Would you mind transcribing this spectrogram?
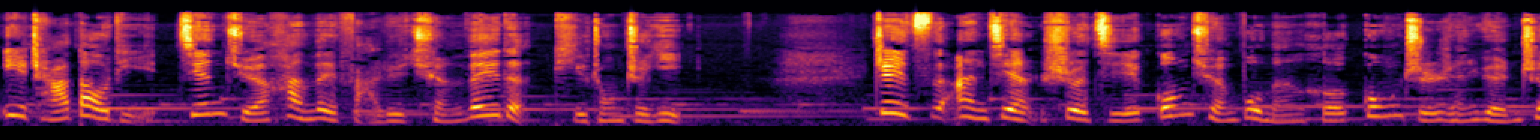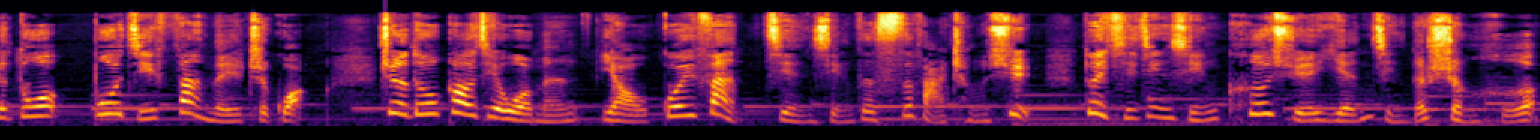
一查到底、坚决捍卫法律权威的题中之意。这次案件涉及公权部门和公职人员之多，波及范围之广，这都告诫我们要规范减刑的司法程序，对其进行科学严谨的审核，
